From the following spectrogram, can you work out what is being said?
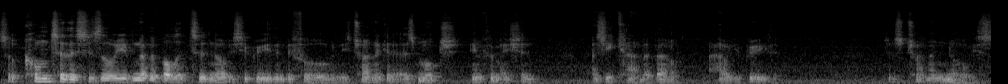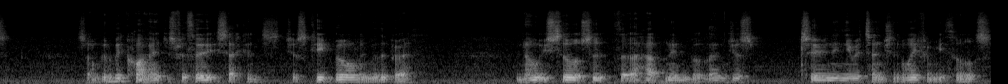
So come to this as though you've never bothered to notice your breathing before and you're trying to get as much information as you can about how you're breathing. Just trying to notice. So I'm going to be quiet just for 30 seconds. Just keep rolling with the breath. Notice thoughts that are happening, but then just turning your attention away from your thoughts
